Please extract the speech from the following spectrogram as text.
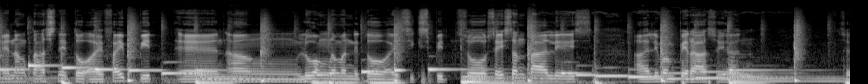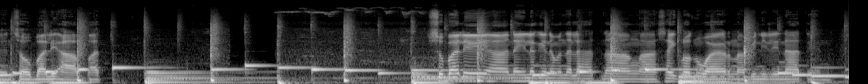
and ang taas nito ay 5 feet and ang luwang naman nito ay 6 feet. So sa isang tali is uh, limang piraso yan. So, yun, so bali apat. So bali ah, nailagay naman na lahat ng ah, cyclone wire na binili natin.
